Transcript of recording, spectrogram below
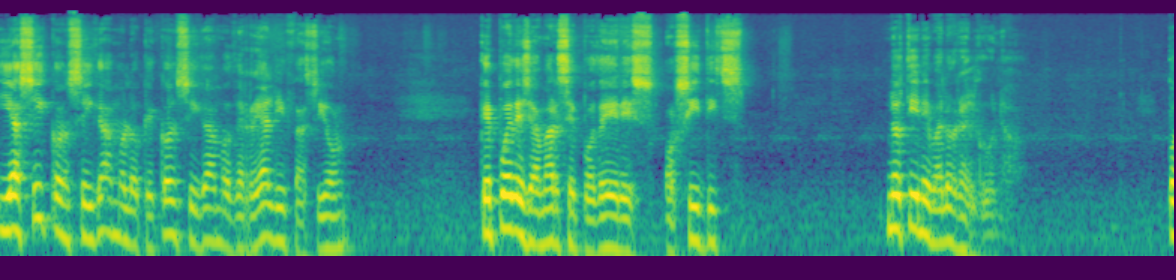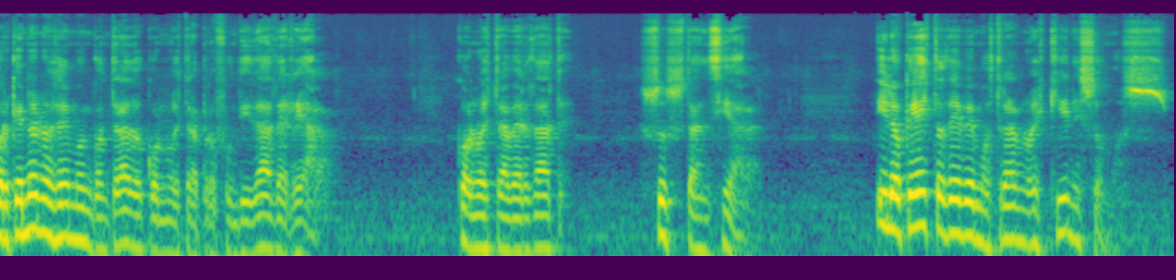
Y así consigamos lo que consigamos de realización, que puede llamarse poderes o siddhis, no tiene valor alguno, porque no nos hemos encontrado con nuestra profundidad real. con nuestra verdad sustancial. Y lo que esto debe mostrarnos es quiénes somos.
